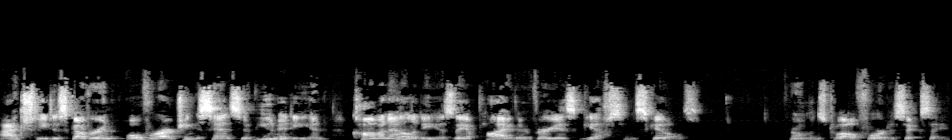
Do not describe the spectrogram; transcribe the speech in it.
actually discover an overarching sense of unity and commonality as they apply their various gifts and skills. Romans 12, 4 to 6 say.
